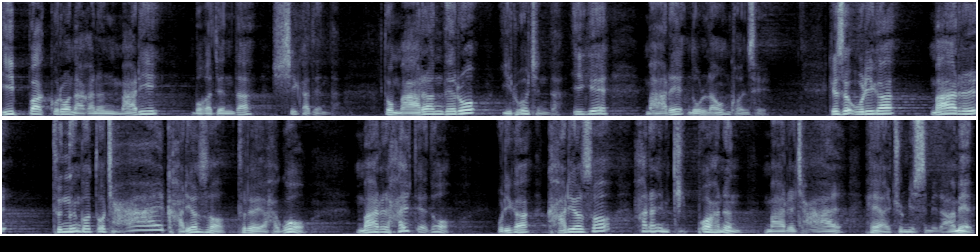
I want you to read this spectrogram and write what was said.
입 밖으로 나가는 말이 뭐가 된다? 씨가 된다. 또 말한 대로 이루어진다. 이게 말의 놀라운 권세. 그래서 우리가 말을 듣는 것도 잘 가려서 들어야 하고 말을 할 때도 우리가 가려서 하나님 기뻐하는 말을 잘 해야 할 줄 믿습니다. 아멘.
